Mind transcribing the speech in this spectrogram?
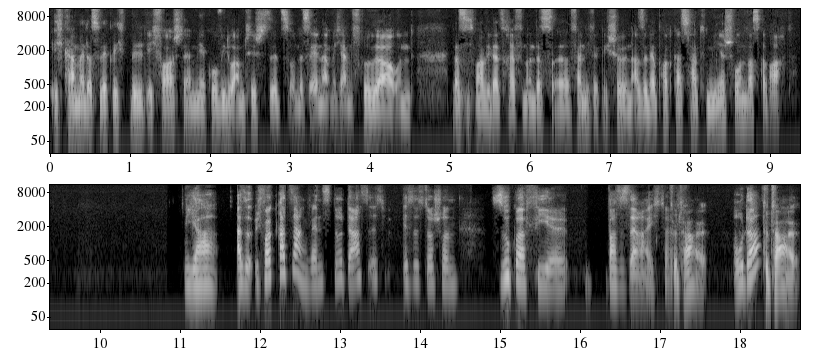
ich kann mir das wirklich bildlich vorstellen, Mirko, wie du am Tisch sitzt und es erinnert mich an früher und lass uns mal wieder treffen. Und das äh, fand ich wirklich schön. Also der Podcast hat mir schon was gebracht. ja, also ich wollte gerade sagen, wenn es nur das ist, ist es doch schon super viel, was es erreicht hat. Total. Oder? Total.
